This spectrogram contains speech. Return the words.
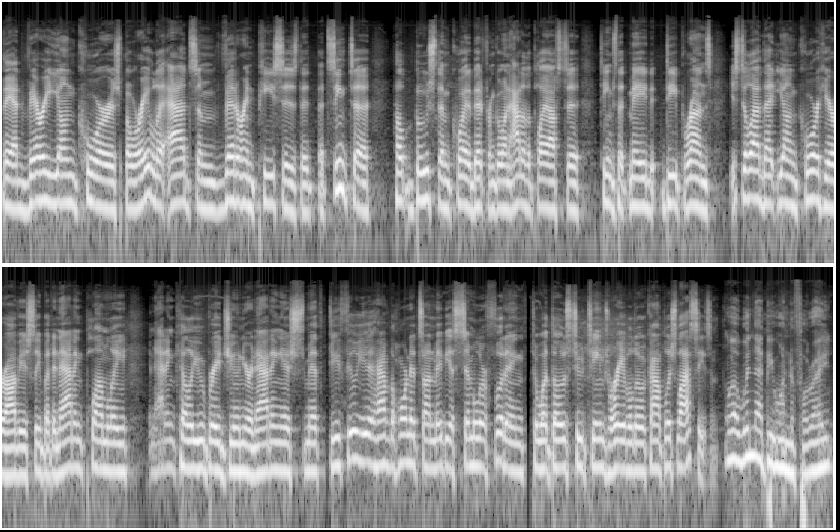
They had very young cores, but were able to add some veteran pieces that, that seemed to help boost them quite a bit from going out of the playoffs to teams that made deep runs. You still have that young core here, obviously, but in adding Plumlee and adding Kelly Oubre Jr., and adding Ish Smith, do you feel you have the Hornets on maybe a similar footing to what those two teams were able to accomplish last season? Well, wouldn't that be wonderful, right?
